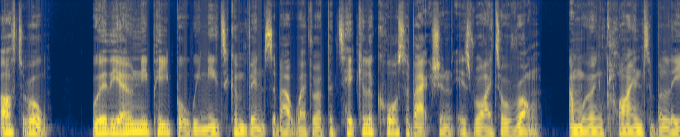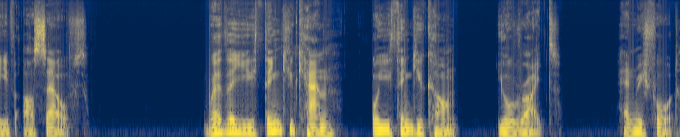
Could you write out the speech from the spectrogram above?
After all, we're the only people we need to convince about whether a particular course of action is right or wrong, and we're inclined to believe ourselves. Whether you think you can or you think you can't, you're right. Henry Ford.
